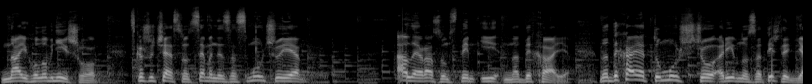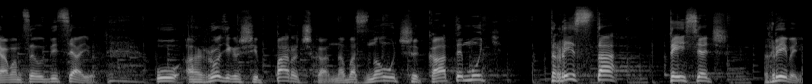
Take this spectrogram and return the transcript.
найголовнішого. Скажу чесно, це мене засмучує, але разом з тим і надихає. Надихає тому, що рівно за тиждень, я вам це обіцяю, у розіграші парочка на вас знову чекатимуть 300 тисяч гривень.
